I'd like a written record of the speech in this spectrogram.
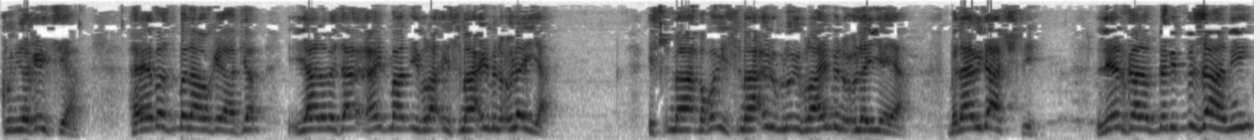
كنيكي تشيا هي بس بناوكي هاتيا يعني مثلا عيدمان إبرا إسماعيل بن عليا. اسمع بقول إسماعيل بن إبراهيم بن عليا بناوي داشتي لين كان النبي بزاني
